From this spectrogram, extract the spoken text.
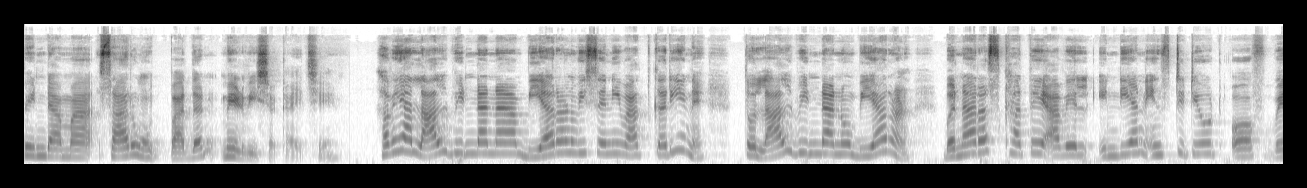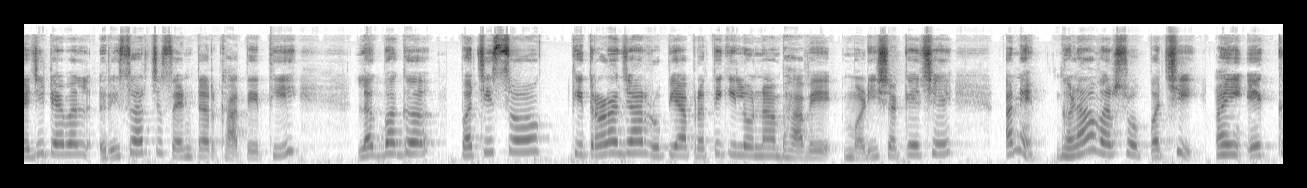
ભીંડામાં સારું ઉત્પાદન મેળવી શકાય છે. હવે આ લાલ ભીંડાના બિયારણ વિશેની વાત કરીએ ને તો લાલ ભીંડાનું બિયારણ બનારસ ખાતે આવેલ Indian institute of vegetable research centre ખાતેથી લગભગ પચીસોથી ત્રણ હજાર રૂપિયા પ્રતિ કિલોના ભાવે મળી શકે છે. અને ઘણા વર્ષો પછી અહીં એક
